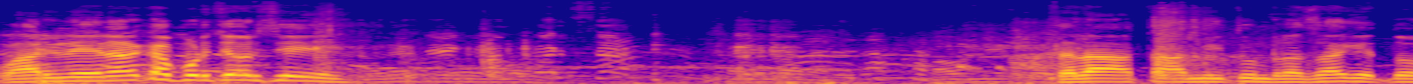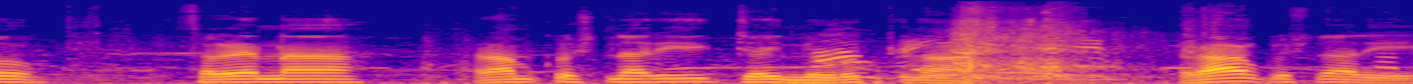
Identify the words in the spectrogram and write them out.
वारीला येणार का पुढच्या वर्षी? चला आता आम्ही इथून रजा घेतो. सगळ्यांना रामकृष्णारी जय निवृत्तीनाथ. रामकृष्णारी.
